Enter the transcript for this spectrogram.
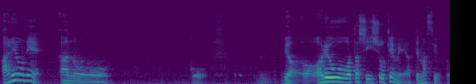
あれをねあのー、こういやあれを私一生懸命やってますよと。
